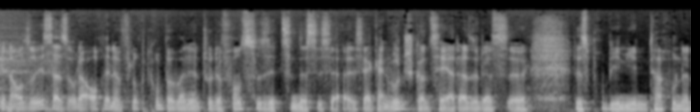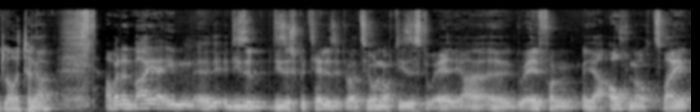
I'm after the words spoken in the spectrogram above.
genau so ist das. Oder auch in der Fluchtgruppe bei der Tour de France zu sitzen, das ist ja, ist ja kein Wunschkonzert. Also das, äh, das probieren jeden Tag 100 Leute. Ja, aber dann war ja eben äh, diese, diese spezielle Situation noch dieses Duell, ja, äh, Duell von ja auch noch zwei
